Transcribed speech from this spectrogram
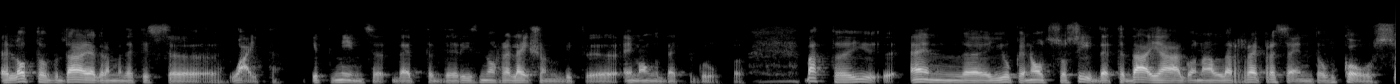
a lot of diagram that is uh, white. It means that there is no relation between, uh, among that group. But, uh, you, and uh, you can also see that diagonal represent, of course,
